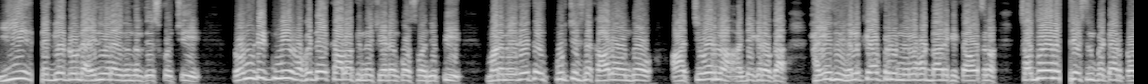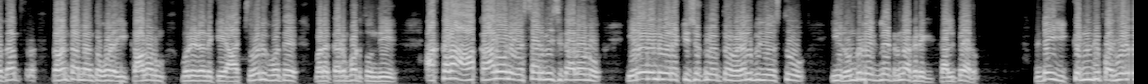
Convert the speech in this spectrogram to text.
ఈ రెగ్యులేటర్ నుండి ఐదు వేల ఐదు వందలు తీసుకొచ్చి రెండింటిని ఒకటే కాలువ కింద చేయడం కోసం అని చెప్పి మనం ఏదైతే పూర్తి చేసిన కాలువ ఉందో ఆ చివరన అంటే ఇక్కడ ఒక ఐదు హెలికాప్టర్లు నిలబడడానికి కావాల్సిన చదునైన చేసిన పెట్టారు ప్రాంతాన్ని అంతా కూడా ఈ కాలువను మురియడానికి ఆ చివరికి పోతే మనకు కనపడుతుంది. అక్కడ ఆ కాలువను ఎస్ఆర్బీసీ కాలువను ఇరవై రెండు వేల కిషకులతో వెడల్పు చేస్తూ ఈ రెండు రెగ్యులేటర్ను అక్కడికి కలిపారు. అంటే ఇక్కడ నుండి పదిహేడు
